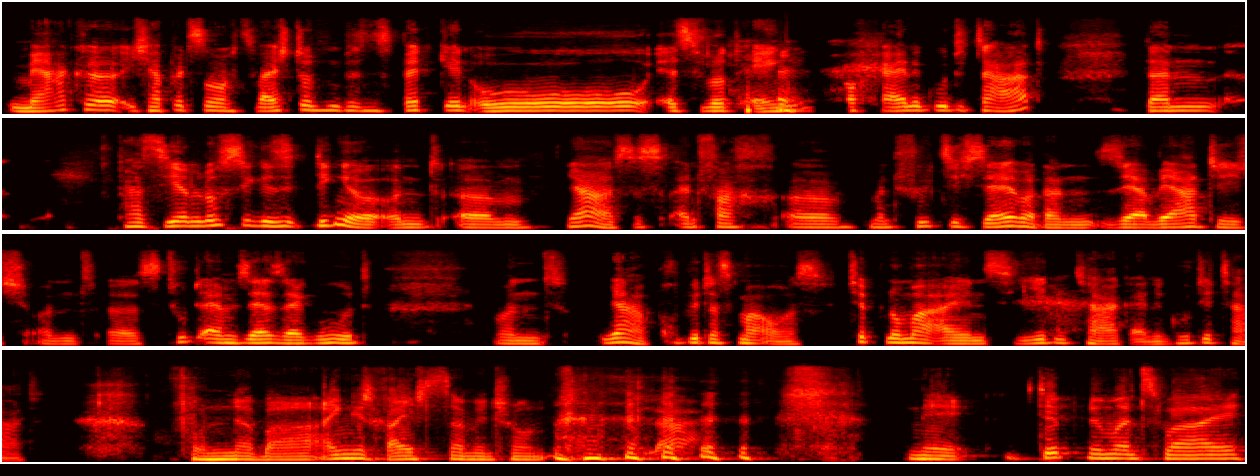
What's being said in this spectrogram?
merke, ich habe jetzt nur noch zwei Stunden bis ins Bett gehen, oh, es wird eng, auch keine gute Tat, dann passieren lustige Dinge und ähm, ja, es ist einfach, äh, man fühlt sich selber dann sehr wertig und äh, es tut einem sehr, sehr gut. Und ja, probiert das mal aus. Tipp Nummer eins, jeden Tag eine gute Tat. Wunderbar. Eigentlich reicht's damit schon. Klar. Nee, Tipp Nummer zwei,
